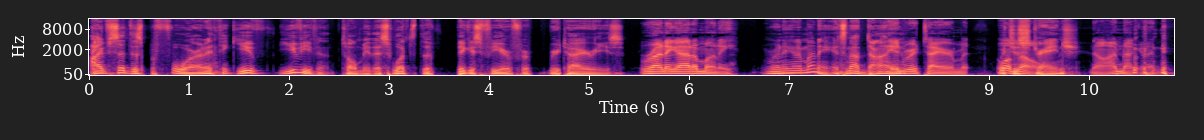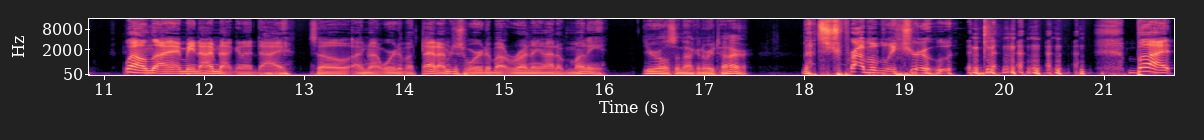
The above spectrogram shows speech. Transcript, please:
I've said this before, and I think you've you've even told me this. What's the biggest fear for retirees? Running out of money. Running out of money. It's not dying, in retirement. which well, is no. strange. No, I'm not gonna. well, I mean, I'm not gonna die, so I'm not worried about that. I'm just worried about running out of money. You're also not going to retire. That's probably true. but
